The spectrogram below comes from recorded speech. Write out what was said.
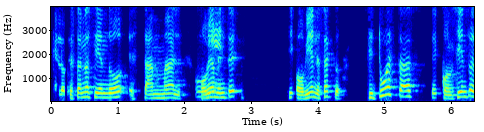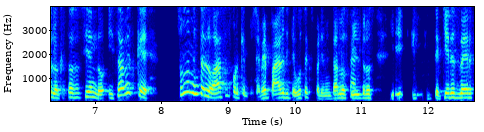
que lo que están haciendo está mal. Obviamente, o bien, exacto. Si tú estás eh, consciente de lo que estás haciendo y sabes que solamente lo haces porque pues, se ve padre y te gusta experimentar los filtros y, te quieres ver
